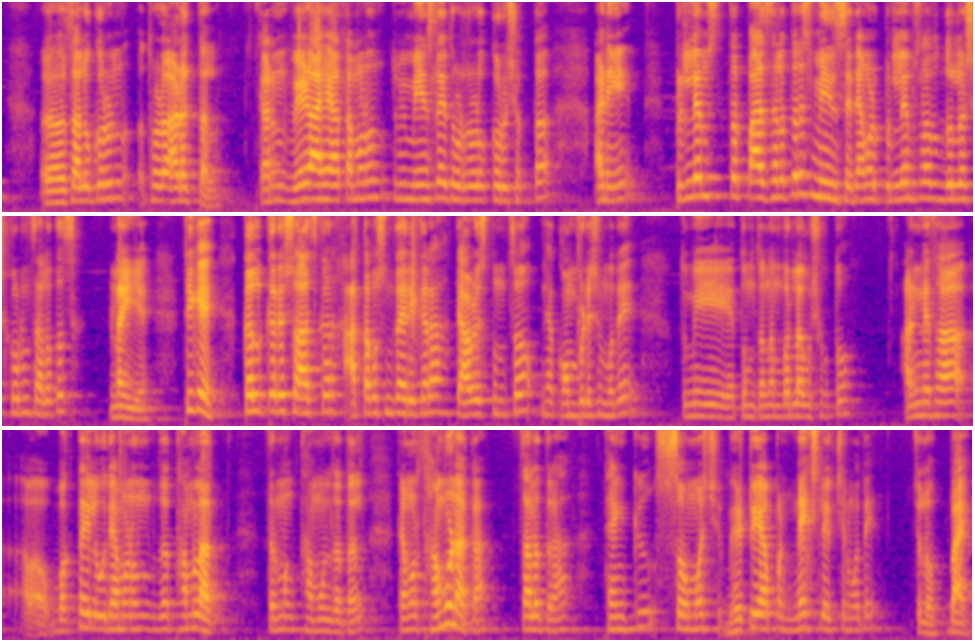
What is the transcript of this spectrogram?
चालू करून थोडं अडकताल. कारण वेळ आहे आता म्हणून तुम्ही मेन्सलाही थोडं थोडं करू शकता. आणि प्रिलियम्स तर पास झालं तरच मेन्स आहे त्यामुळे प्रिलियम्सला तर दुर्लक्ष करून चालतच नाही आहे ठीक आहे कल करे सो आज कर आतापासून तयारी करा. त्यावेळेस तुमचं ह्या कॉम्पिटिशनमध्ये तुम्ही तुमचा नंबर लागू शकतो. अन्यथा बघता येईल उद्या म्हणून जर थांबलात तर मग थांबून जाताल. त्यामुळे थांबू नका चालत राहा. थँक्यू सो मच भेटूया आपण नेक्स्ट लेक्चरमध्ये चलो बाय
